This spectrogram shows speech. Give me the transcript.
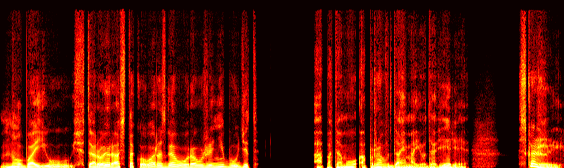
Но, боюсь, второй раз такого разговора уже не будет. А потому оправдай мое доверие. Скажи,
